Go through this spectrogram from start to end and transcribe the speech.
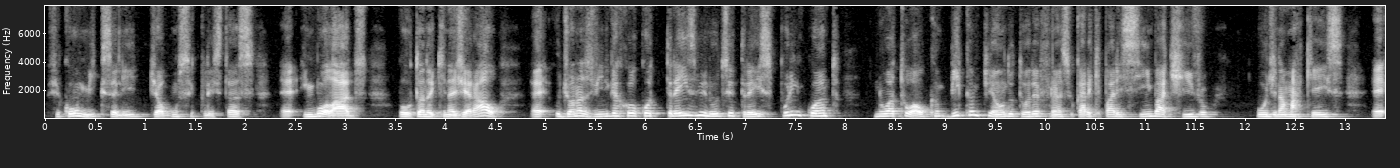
Ficou um mix ali de alguns ciclistas é, embolados. Voltando aqui na geral, é, o Jonas Vingegaard colocou 3 minutos e 3 por enquanto no atual bicampeão do Tour de France, o cara que parecia imbatível, o dinamarquês, é,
